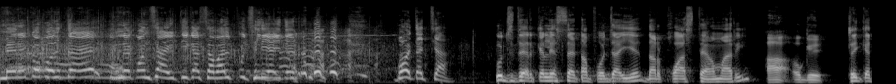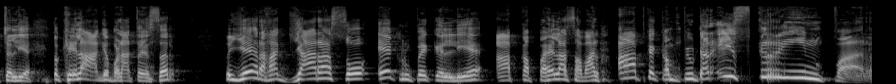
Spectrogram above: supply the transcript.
मेरे को बोलता है तूने कौन सा आईटी का सवाल पूछ लिया इधर? बहुत अच्छा। कुछ देर के लिए सेटअप हो जाइए दरख्वास्त है हमारी। हाँ ओके ठीक है चलिए तो खेला आगे बढ़ाते हैं सर। तो ये रहा ग्यारह सौ एक रुपए के लिए आपका पहला सवाल आपके कंप्यूटर स्क्रीन पर।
